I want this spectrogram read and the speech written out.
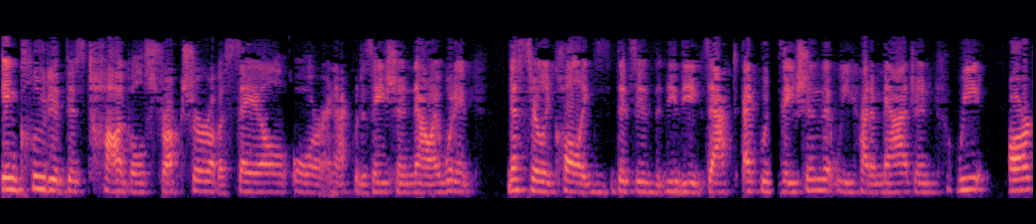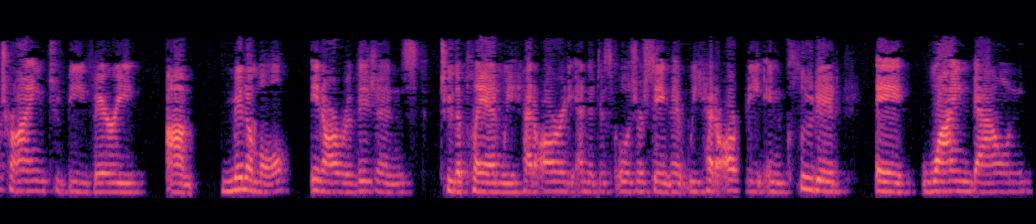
included this toggle structure of a sale or an equitization. Now, I wouldn't necessarily call this is the, exact equitization that we had imagined. We are trying to be very um, minimal in our revisions to the plan. We had already, and the disclosure statement, we had already included a wind down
